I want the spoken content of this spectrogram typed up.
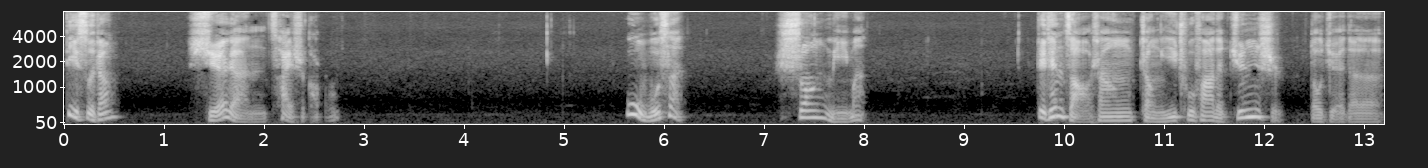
第四章，血染菜市口。雾不散，霜弥漫。这天早上，整一出发的军士都觉得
